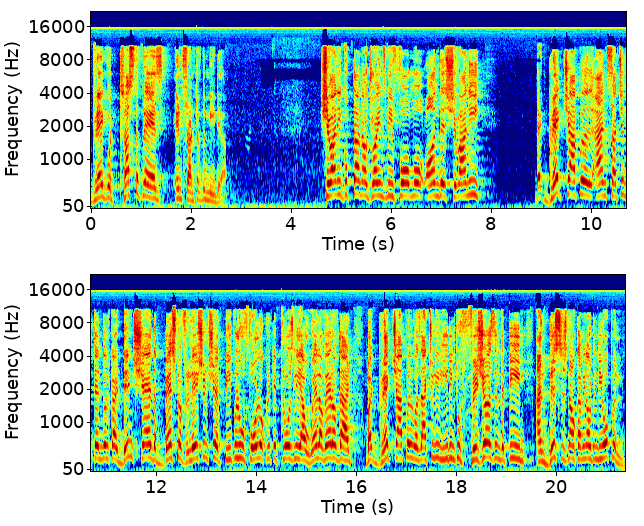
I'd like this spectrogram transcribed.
Greg would thrust the players in front of the media. Shivani Gupta now joins me for more on this. Shivani, that Greg Chappell and Sachin Tendulkar didn't share the best of relationship. People who follow cricket closely are well aware of that. But Greg Chappell was actually leading to fissures in the team and this is now coming out in the open.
